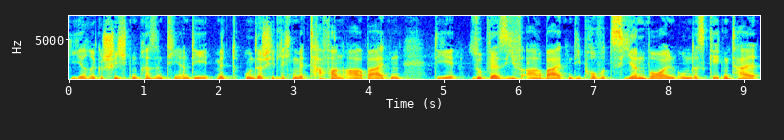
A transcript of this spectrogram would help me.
die ihre Geschichten präsentieren, die mit unterschiedlichen Metaphern arbeiten, die subversiv arbeiten, die provozieren wollen, um das Gegenteil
